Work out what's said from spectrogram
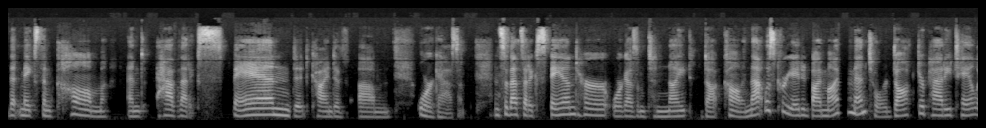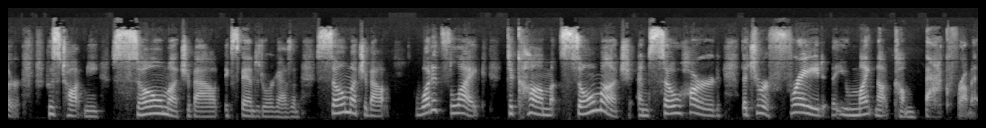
that makes them come and have that expanded kind of um, orgasm. And so that's at expandherorgasmtonight.com. And that was created by my mentor, Dr. Patti Taylor, who's taught me so much about expanded orgasm, so much about what it's like to come so much and so hard that you're afraid that you might not come back from it.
